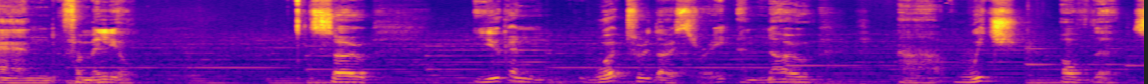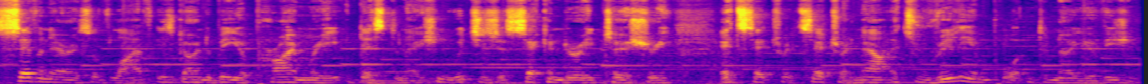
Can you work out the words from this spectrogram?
and familial. So you can work through those three and know uh, which of the seven areas of life is going to be your primary destination, which is your secondary, tertiary, etc., etc. Now, it's really important to know your vision.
